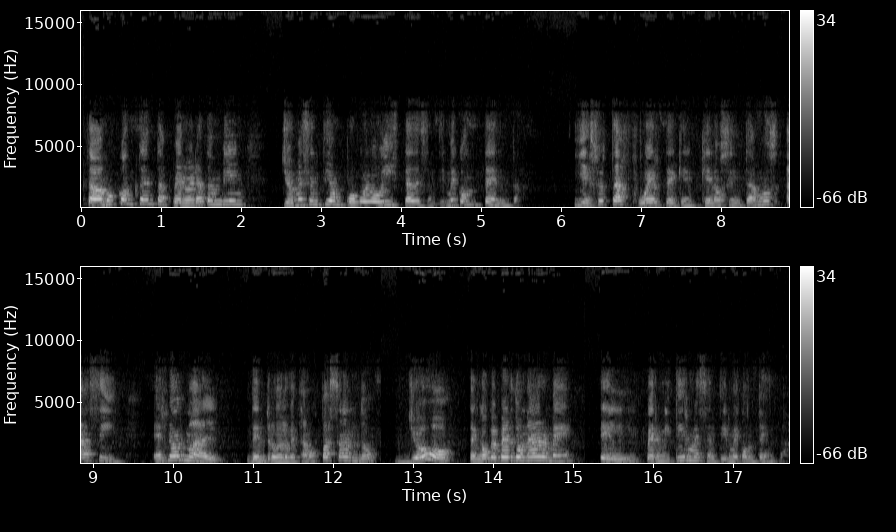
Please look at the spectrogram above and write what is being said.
estábamos contentas, pero era también, yo me sentía un poco egoísta de sentirme contenta. Y eso está fuerte, que, que nos sintamos así. Es normal dentro de lo que estamos pasando. Yo tengo que perdonarme el permitirme sentirme contenta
